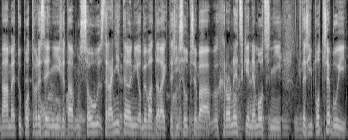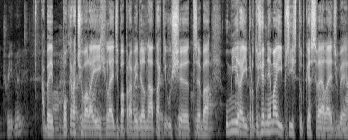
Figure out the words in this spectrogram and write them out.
Máme tu potvrzení, že tam jsou zranitelní obyvatelé, kteří jsou třeba chronicky nemocní, kteří potřebují aby pokračovala jejich léčba pravidelná, taky už eh, třeba umírají, protože nemají přístup ke své léčbě.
